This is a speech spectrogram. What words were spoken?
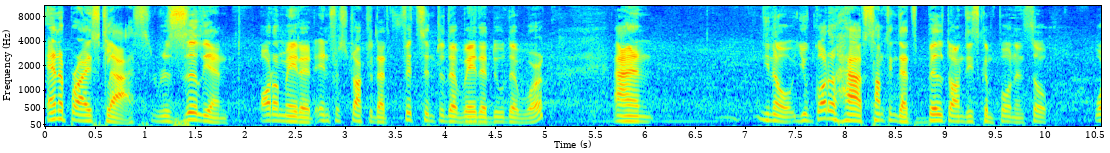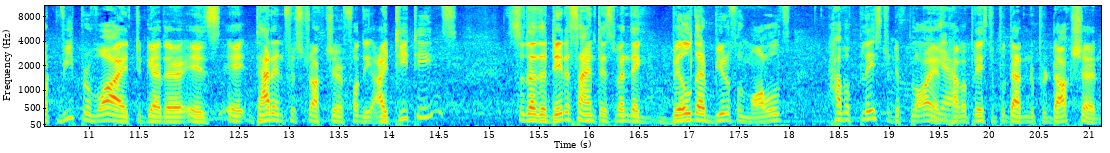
enterprise class, resilient, automated infrastructure that fits into the way they do their work. And you know, you've got to have something that's built on these components. So what we provide together is a, that infrastructure for the IT teams so that the data scientists, when they build their beautiful models, have a place to deploy them, yeah. have a place to put that into production,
